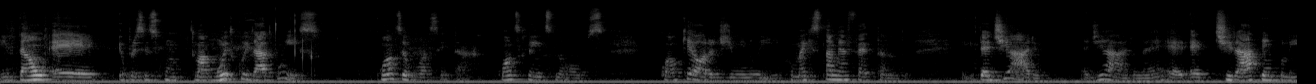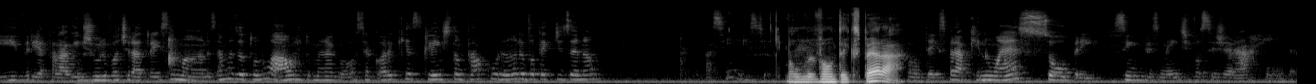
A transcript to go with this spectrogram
Então, é, eu preciso tomar muito cuidado com isso. Quantos eu vou aceitar? Quantos clientes novos? qual que é a hora de diminuir? Como é que isso está me afetando? É diário, é diário, né? É, é, tirar tempo livre, é falar, em julho vou tirar três semanas. Ah, mas eu estou no auge do meu negócio, agora que os clientes estão procurando, eu vou ter que dizer não. Paciência. Vão, vão ter que esperar. Vão ter que esperar, porque não é sobre simplesmente você gerar renda.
